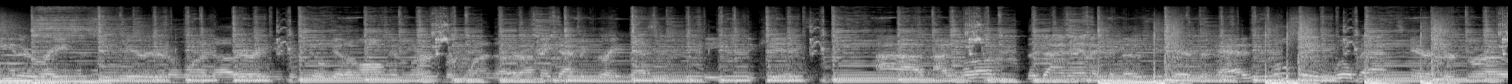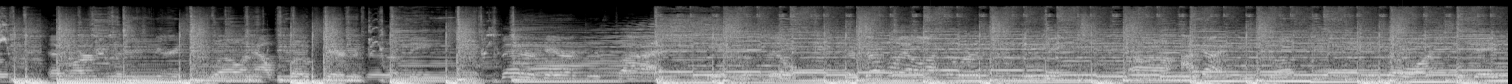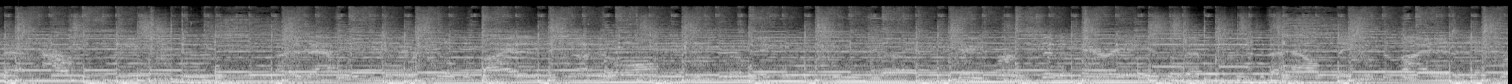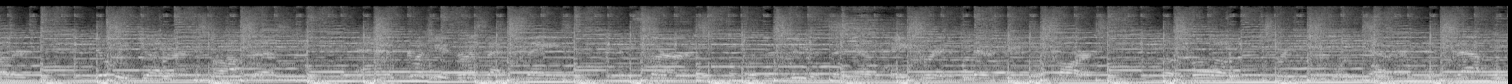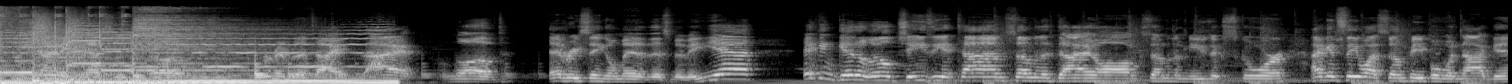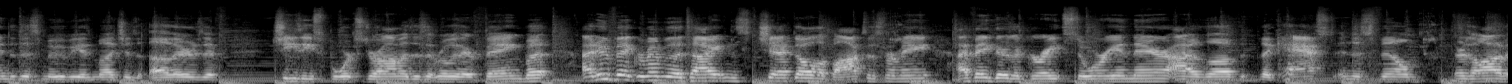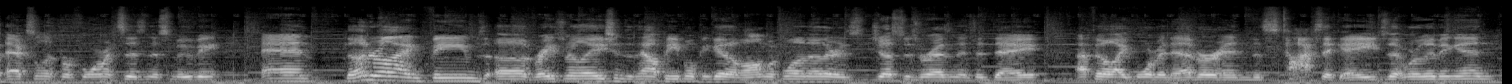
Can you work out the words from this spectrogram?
either race is superior to one another and you can still get along and learn from one another. I think that's a great message to teach the kids. I, I love the dynamic that those two characters had, and it's cool seeing Will Patton's character grow and learn from this experience as well, and how both characters ended up being better characters by can get a little cheesy at times, some of the dialogue, some of the music score. I can see why some people would not get into this movie as much as others if cheesy sports dramas isn't really their thing, but I do think Remember the Titans checked all the boxes for me. I think there's a great story in there. I love the cast in this film. There's a lot of excellent performances in this movie. And the underlying themes of race relations and how people can get along with one another is just as resonant today. I feel like more than ever in this toxic age that we're living in.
